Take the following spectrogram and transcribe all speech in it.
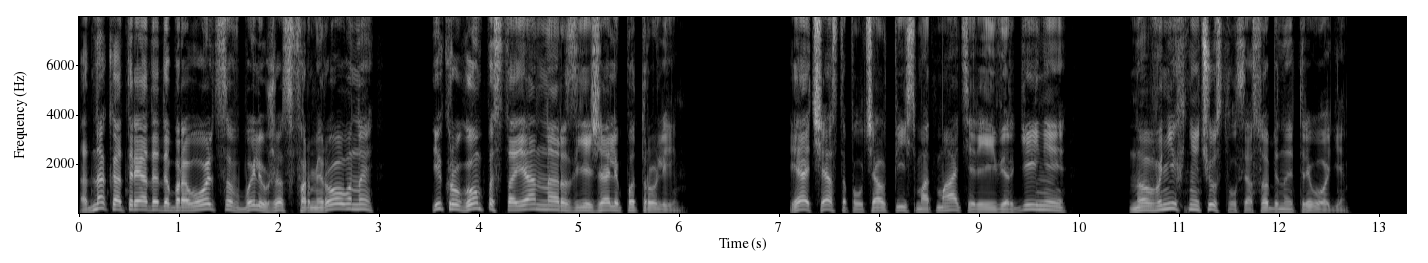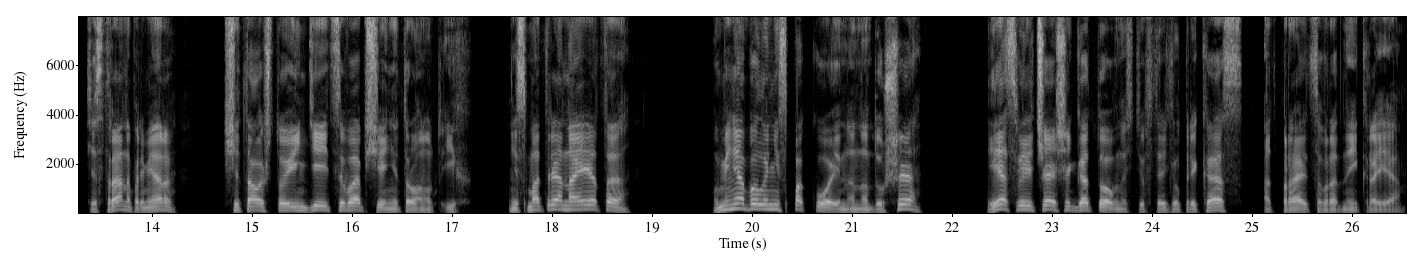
Однако отряды добровольцев были уже сформированы, и кругом постоянно разъезжали патрули. Я часто получал письма от матери и Виргинии, но в них не чувствовался особенной тревоги. Сестра, например, считала, что индейцы вообще не тронут их. Несмотря на это, у меня было неспокойно на душе, и я с величайшей готовностью встретил приказ отправиться в родные края.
